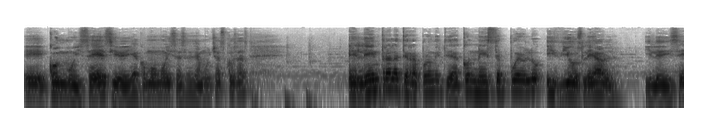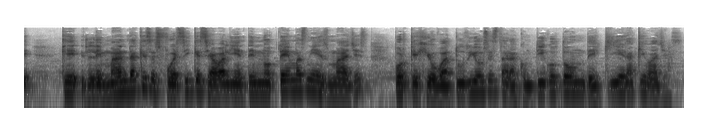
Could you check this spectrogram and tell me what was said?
eh, con Moisés y veía como Moisés hacía muchas cosas, él entra a la tierra prometida con este pueblo y Dios le habla y le dice que le manda que se esfuerce y que sea valiente, no temas ni desmayes, porque Jehová tu Dios estará contigo donde quiera que vayas.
